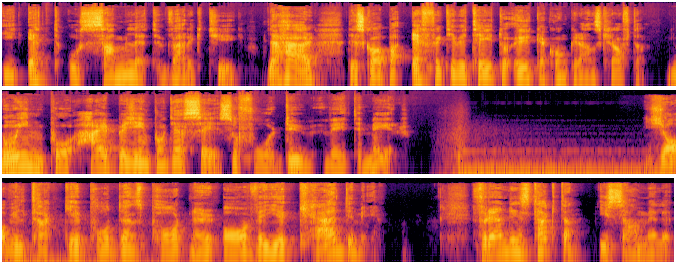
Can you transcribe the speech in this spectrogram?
i ett och samlat verktyg. Det här det skapar effektivitet och ökar konkurrenskraften. Gå in på hypergene.se så får du veta mer. Jag vill tacka poddens partner AV Academy. Förändringstakten i samhället,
